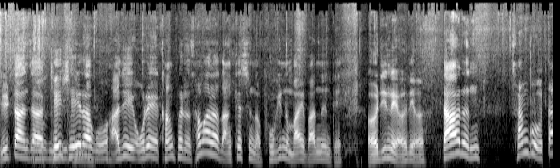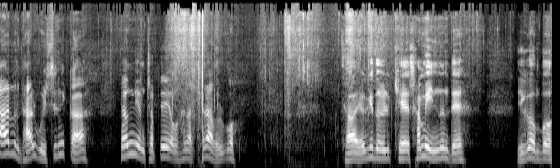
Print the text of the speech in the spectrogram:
일단, 자, 개시해라고. 아직 올해 강패는 3 하나도 안 켰으나 보기는 많이 봤는데. 어리네, 어려. 딸은, 상고, 딸은 달고 있으니까. 형님 접대용 하나 켜라 그러고. 자, 여기도 이렇게 섬이 있는데, 이거 뭐,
